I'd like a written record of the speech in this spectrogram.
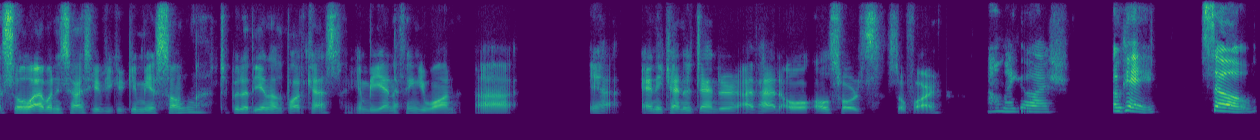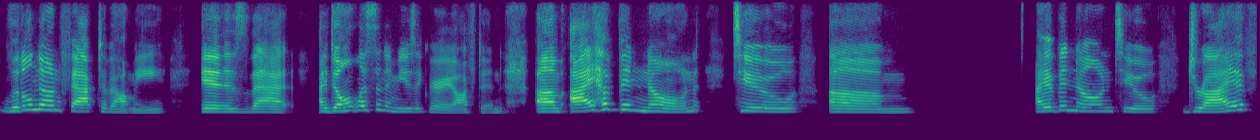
So I wanted to ask you if you could give me a song to put at the end of the podcast. It can be anything you want. Uh, yeah, any kind of gender. I've had all all sorts so far. Oh my gosh. Okay. So little known fact about me is that I don't listen to music very often. Um, I have been known to um, I have been known to drive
